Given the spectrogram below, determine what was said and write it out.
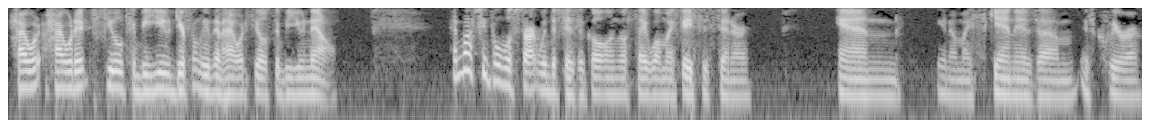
How, how would it feel to be you differently than how it feels to be you now? And most people will start with the physical and they'll say, well, my face is thinner and, you know, my skin is, um, is clearer.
